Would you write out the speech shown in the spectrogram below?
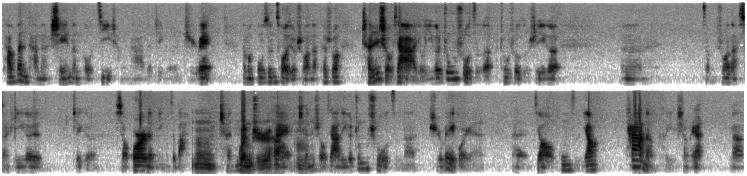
他问他呢，谁能够继承？职位，那么公孙痤就说呢，他说臣手下有一个中庶子，中庶子是一个，嗯，怎么说呢，算是一个这个小官儿的名字吧。嗯，臣官职哈。哎，臣手下的一个中庶子呢是魏国人，呃，叫公子鞅，他呢可以胜任啊，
